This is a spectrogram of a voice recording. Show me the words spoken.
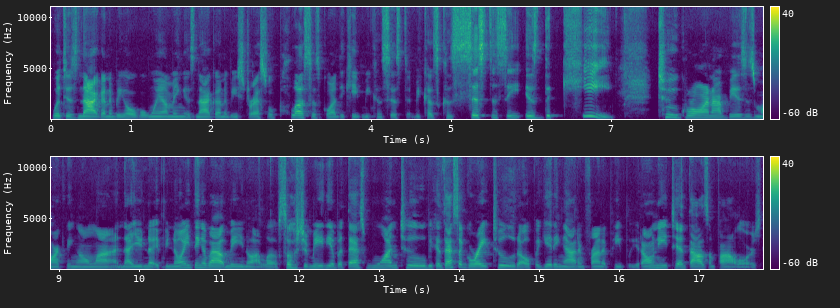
which is not going to be overwhelming, it's not going to be stressful, plus it's going to keep me consistent because consistency is the key to growing our business marketing online. Now, you know, if you know anything about me, you know I love social media, but that's one tool because that's a great tool though for getting out in front of people. You don't need 10,000 followers.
